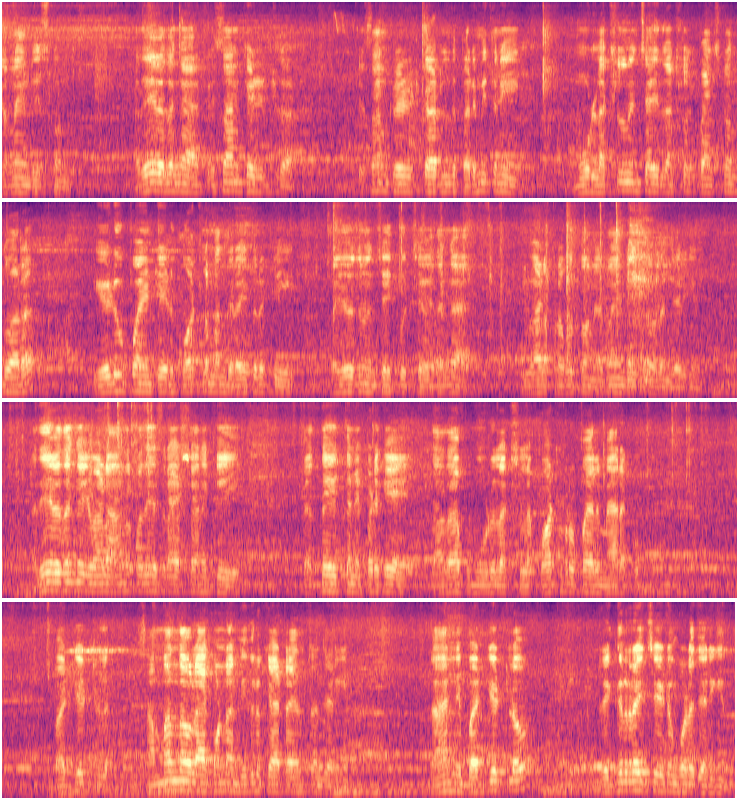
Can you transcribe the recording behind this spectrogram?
నిర్ణయం తీసుకుంది. అదేవిధంగా Kisan credit card. Kisan credit కార్డుల పరిమితిని మూడు లక్షల నుంచి ఐదు లక్షలకు పెంచడం ద్వారా ఏడు పాయింట్ ఏడు కోట్ల మంది రైతులకి ప్రయోజనం చేకూర్చే విధంగా ఇవాళ ప్రభుత్వం నిర్ణయం తీసుకోవడం జరిగింది. అదేవిధంగా ఇవాళ ఆంధ్రప్రదేశ్ రాష్ట్రానికి పెద్ద ఎత్తున ఇప్పటికే దాదాపు మూడు లక్షల కోట్ల రూపాయల మేరకు బడ్జెట్ సంబంధం లేకుండా నిధులు కేటాయించడం జరిగింది. దాన్ని బడ్జెట్లో రెగ్యులరైజ్ చేయడం కూడా జరిగింది.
